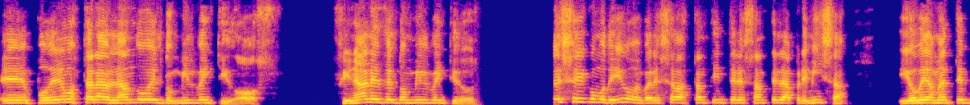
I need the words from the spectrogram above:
eh, podríamos estar hablando del 2022, finales del 2022. Ese, como te digo, me parece bastante interesante la premisa y obviamente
